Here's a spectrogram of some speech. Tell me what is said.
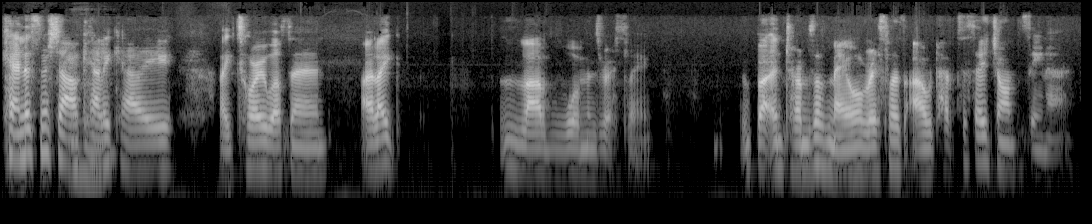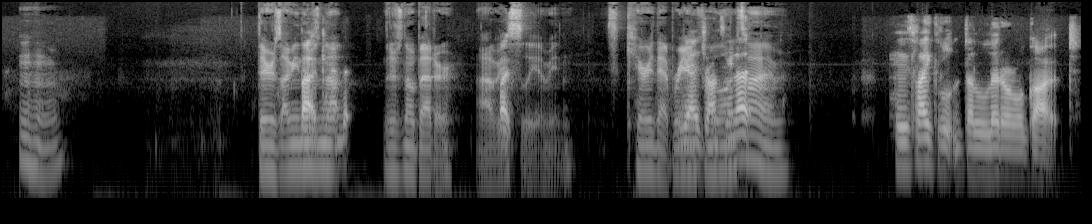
Candice Michelle, Kelly Kelly, like Torrie Wilson. I like love women's wrestling. But in terms of male wrestlers, I would have to say John Cena. Mm-hmm. There's, I mean, But there's no, there's no better. Obviously, I mean, he's carried that brand Yeah, for John a long Cena- time. He's like the literal goat.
